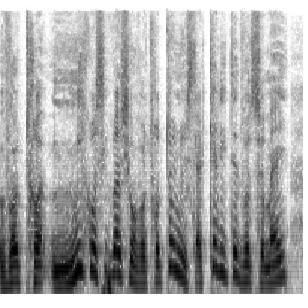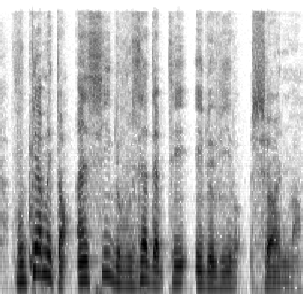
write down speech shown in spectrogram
votre microcirculation, votre tonus, la qualité de votre sommeil, vous permettant ainsi de vous adapter et de vivre sereinement.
